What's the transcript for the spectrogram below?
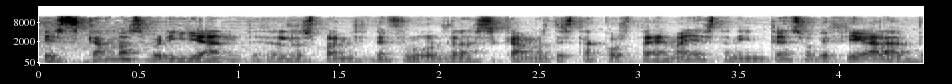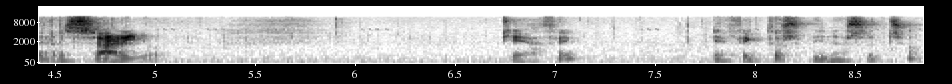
Escamas brillantes. El resplandeciente fulgor de las escamas de esta costa de Maya es tan intenso que ciega al adversario. ¿Qué hace? Efectos menos 8.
